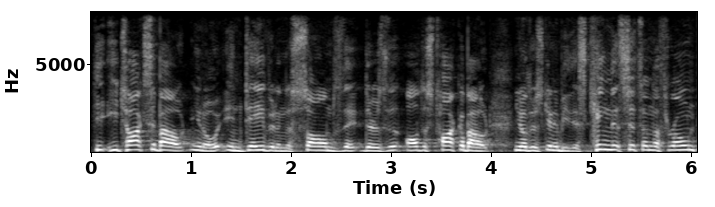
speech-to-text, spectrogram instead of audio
He, he talks about, you know, in David and the Psalms, that there's all this talk about, you know, there's going to be this king that sits on the throne,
